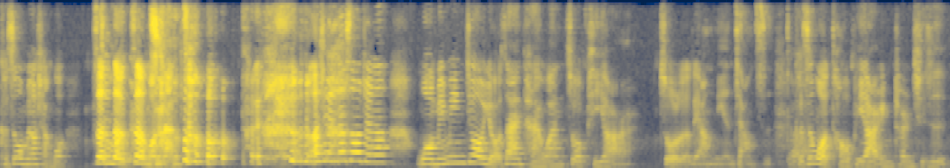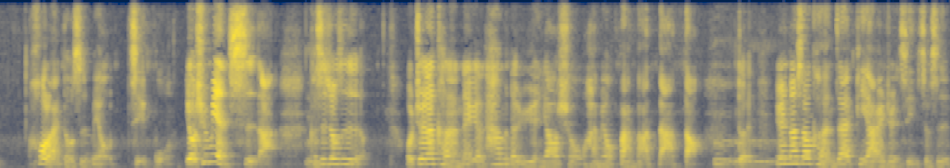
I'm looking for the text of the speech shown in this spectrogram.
可是我没有想过真的这么难找。对，而且那时候觉得我明明就有在台湾做 PR 做了两年这样子，可是我投 PR intern 其实后来都是没有结果，有去面试啦，可是就是我觉得可能那个他们的语言要求还没有办法达到。嗯，对，因为那时候可能在 PR agency 就是。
